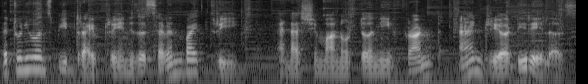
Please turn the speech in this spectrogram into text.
The 21 speed drivetrain is a 7x3 and has Shimano Tourney front and rear derailleurs.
